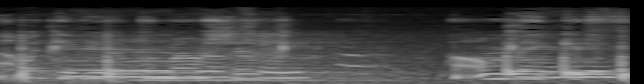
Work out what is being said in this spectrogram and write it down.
I'ma give you a promotion. I'll make it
